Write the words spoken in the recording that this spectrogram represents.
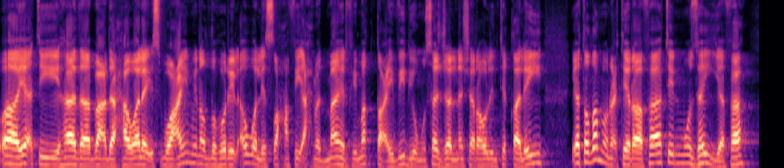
ويأتي هذا بعد حوالي أسبوعين من الظهور الأول للصحفي أحمد ماهر في مقطع فيديو مسجل نشره الانتقالي يتضمن اعترافات مزيفة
